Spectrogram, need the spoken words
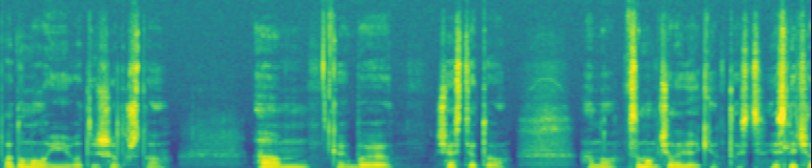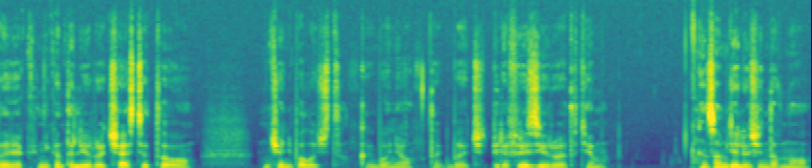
подумал и вот решил, что эм, как бы счастье то оно в самом человеке. То есть, если человек не контролирует счастье, то ничего не получится, как бы у него, так бы чуть перефразирую эту тему. На самом деле очень давно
